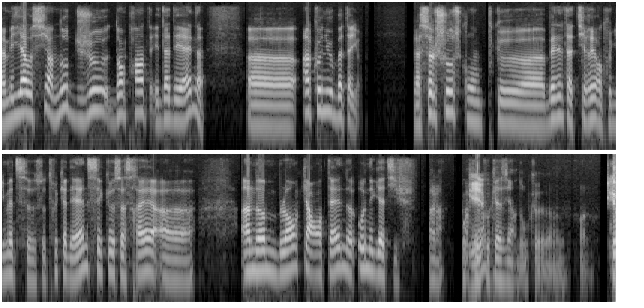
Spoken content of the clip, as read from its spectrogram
Euh, mais il y a aussi un autre jeu d'empreintes et d'ADN inconnu au bataillon. La seule chose que Bennett a tiré entre guillemets de ce, ce truc ADN, c'est que ça serait un homme blanc quarantaine au négatif. Voilà. Ok. Marqué caucasien. Donc Parce que,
